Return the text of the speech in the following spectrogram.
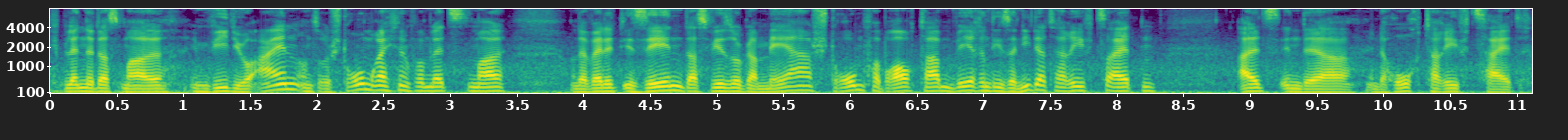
ich blende das mal im Video ein, unsere Stromrechnung vom letzten Mal. Und da werdet ihr sehen, dass wir sogar mehr Strom verbraucht haben während dieser Niedertarifzeiten als in der, in der Hochtarifzeit.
